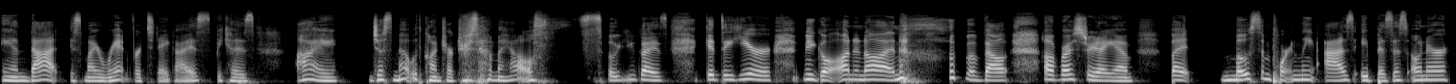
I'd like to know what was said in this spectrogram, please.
And that is my rant for today guys because i just met with contractors at my house so you guys get to hear me go on and on about how frustrated I am. But most importantly, as a business owner,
